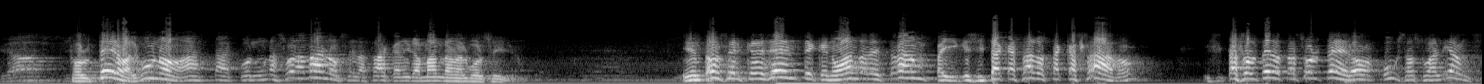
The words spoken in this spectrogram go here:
Gracias. soltero. Algunos hasta con una sola mano se la sacan y la mandan al bolsillo. Y entonces el creyente que no anda de trampa y que si está casado está casado, y si está soltero está soltero, usa su alianza.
